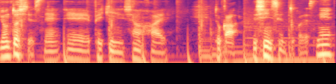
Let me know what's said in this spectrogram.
4都市ですね、えー、北京、上海とか、深センとかですね、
